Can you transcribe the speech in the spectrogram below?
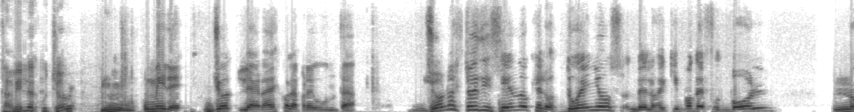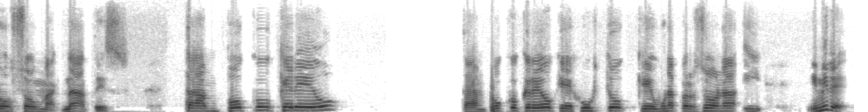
Camilo, ¿escuchó? Mm, Mire, yo le agradezco la pregunta. Yo no estoy diciendo que los dueños de los equipos de fútbol no son magnates. Tampoco creo, tampoco creo que es justo que una persona y, y mire,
